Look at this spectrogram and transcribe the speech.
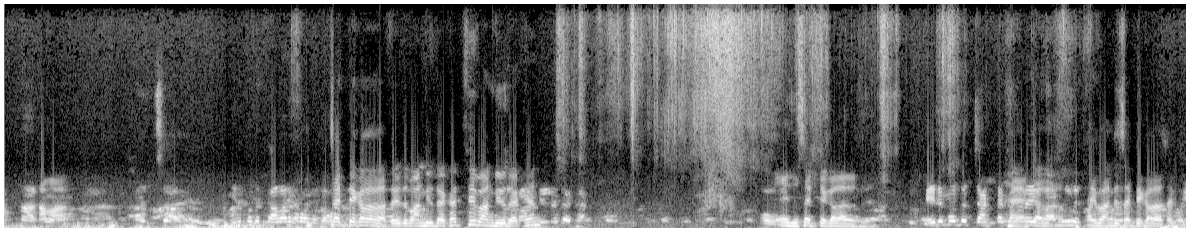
আপনার? আমার। আচ্ছা এর মধ্যে কালার কতটা চারটে কালার আছে। এই যে বান্ডিল দেখাচ্ছি বান্ডিও দেখেন। এই যে চারটে কালার আছে। এর মধ্যে চারটা হ্যাঁ কালার এই বান্ডিলে এই বান্ডিল চারটে কালার থাকবে।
